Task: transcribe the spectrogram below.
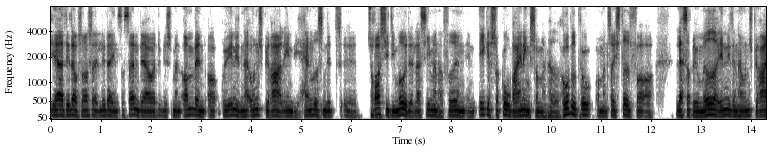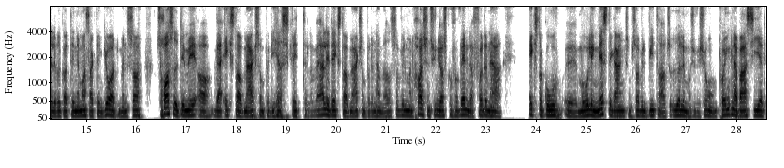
Ja, det der jo så også er lidt er interessant, det er jo, at hvis man omvendt og ryger ind i den her onde spiral, egentlig handlede sådan lidt øh, trodsigt imod det, lad os sige, at man havde fået en, en ikke så god vejning, som man havde håbet på, og man så i stedet for at lade sig rive med og ende i den her onde spiral, jeg ved godt, det er nemmere sagt end gjort, men så trodsede det med at være ekstra opmærksom på de her skridt, eller være lidt ekstra opmærksom på den her mad, så vil man højst sandsynligt også kunne forvente at få den her ekstra god øh, måling næste gang, som så vil bidrage til yderligere motivation. Pointen er bare at sige, at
